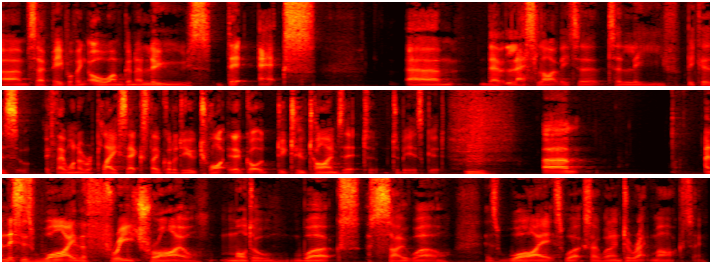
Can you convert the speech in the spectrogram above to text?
Um, so if people think, oh, I'm going to lose the X, um, they're less likely to, to leave because if they want to replace X, they've got to do twi- they've got to do two times it to, to be as good. Um, and this is why the free trial model works so well. Is why it's worked so well in direct marketing.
